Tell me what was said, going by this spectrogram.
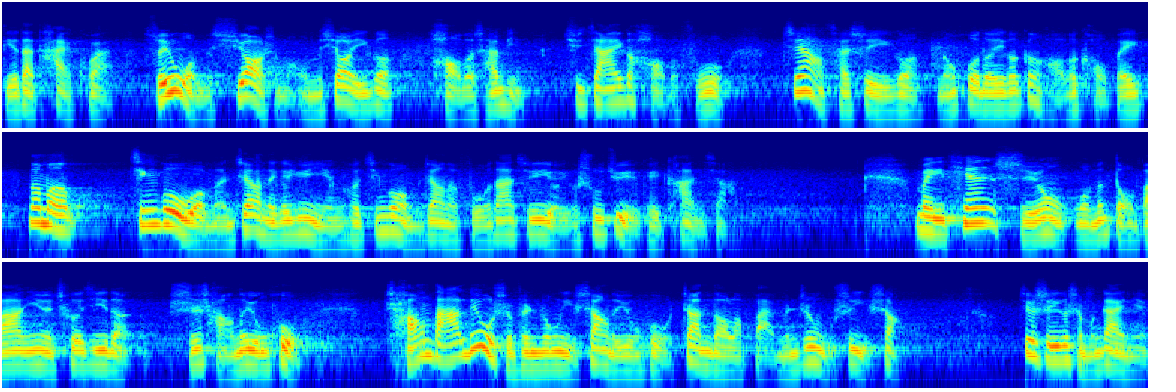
迭代太快，所以我们需要什么？我们需要一个好的产品去加一个好的服务，这样才是一个能获得一个更好的口碑。那么经过我们这样的一个运营和经过我们这样的服务，大家其实有一个数据也可以看一下。每天使用我们抖八音乐车机的时长的用户，长达六十分钟以上的用户占到了百分之五十以上。这是一个什么概念？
